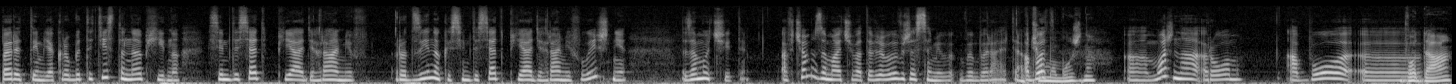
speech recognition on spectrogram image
Перед тим як робити тісто, необхідно 75 грамів родзинок і 75 грамів вишні замочити. А в чому замачувати? Ви вже самі вибираєте. А в чому можна? можна ром, або е, Вода.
